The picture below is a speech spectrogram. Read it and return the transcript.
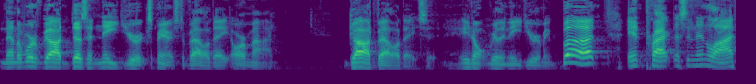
Now, the Word of God doesn't need your experience to validate or mine. God validates it. He don't really need you or me. But in practice and in life,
